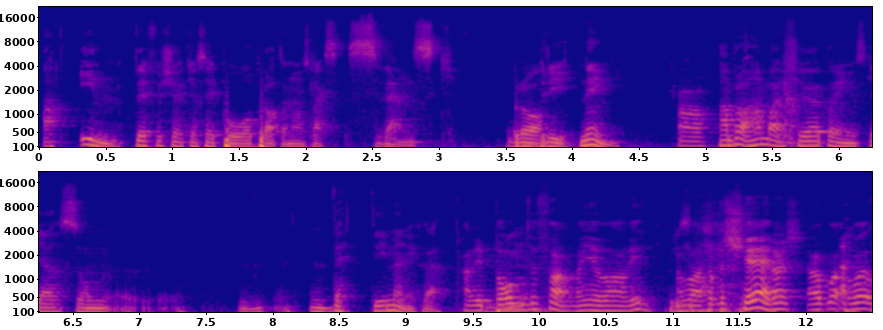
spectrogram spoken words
att inte försöka sig på att prata någon slags svensk Bra. brytning. Ja. Han, pra- han bara kör på engelska som vettig människa. Han är Bond för fan, han gör vad han vill. Han bara, han bara kör, han, han, bara, han, bara,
